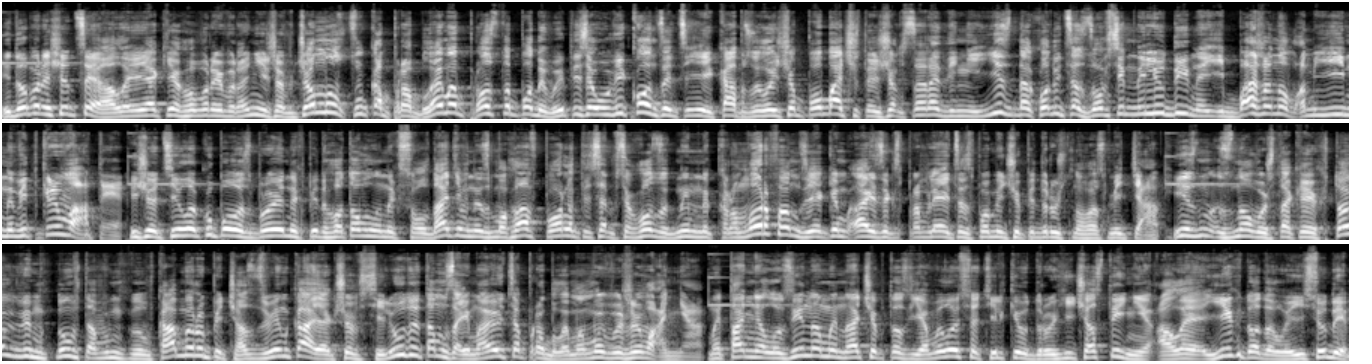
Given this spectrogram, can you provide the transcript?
І добре, що це, але як я говорив раніше, в чому сука проблема просто подивитися у віконце цієї капсули, щоб побачити, що всередині її знаходиться зовсім не людина, і бажано вам її не відкривати. І що ціла купа озброєних підготовлених солдатів не змогла впоратися всього з одним некроморфом, з яким Айзек справляється з помічю підручного сміття. І знову ж таки, хто ввімкнув та вимкнув камеру під час дзвінка, якщо всі люди там займаються проблемами виживання. Метання лозинами, начебто, з'явилося тільки у другій частині, але їх додали і сюди.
